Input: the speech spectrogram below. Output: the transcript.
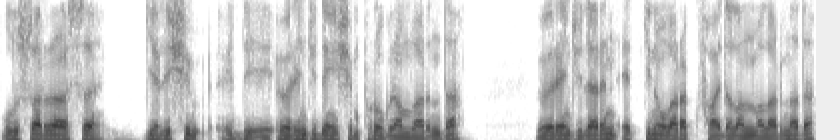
uluslararası gelişim e, öğrenci değişim programlarında öğrencilerin etkin olarak faydalanmalarına da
